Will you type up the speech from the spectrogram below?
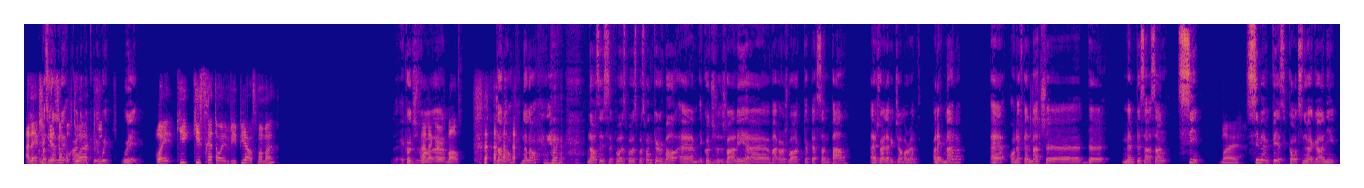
Alex, j'ai une question pour toi. Oui, oui. Oui, qui, qui serait ton MVP en ce moment? Écoute, je vais. À la curveball? Non, non, non, non. non, c'est pas, pas, pas, une curveball. écoute, je, vais aller vers un joueur que personne parle. je vais aller avec John Morant. Honnêtement, là, on a fait le match de Memphis ensemble. Si, si Memphis continue à gagner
